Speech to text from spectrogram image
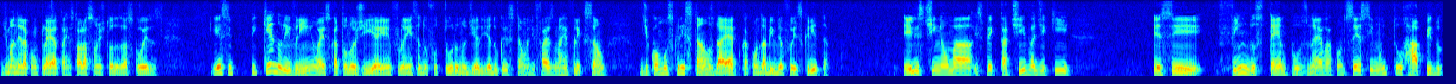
de maneira completa, a restauração de todas as coisas. E esse pequeno livrinho, a escatologia e a influência do futuro no dia a dia do cristão, ele faz uma reflexão de como os cristãos da época quando a Bíblia foi escrita, eles tinham uma expectativa de que esse fim dos tempos, né, acontecesse muito rápido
